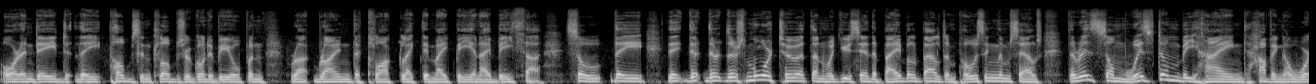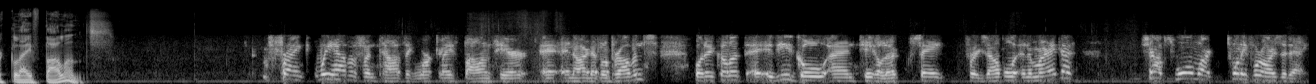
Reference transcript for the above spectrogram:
or indeed the pubs and clubs are going to be open r- round the clock clock like they might be in Ibiza. So they, they there, there's more to it than what you say the Bible Belt imposing themselves. There is some wisdom behind having a work life balance. Frank, we have a fantastic work-life balance here in our little province. What do you call it? If you go and take a look, say, for example, in America, shops, Walmart, 24 hours a day.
